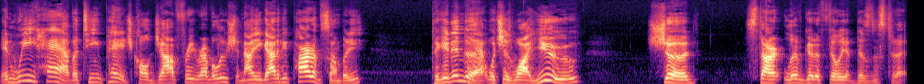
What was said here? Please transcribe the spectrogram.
And we have a team page called Job Free Revolution. Now you got to be part of somebody to get into that, which is why you should start LiveGood affiliate business today.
